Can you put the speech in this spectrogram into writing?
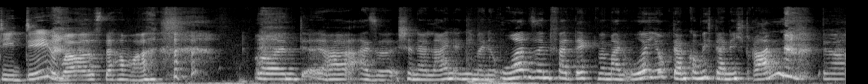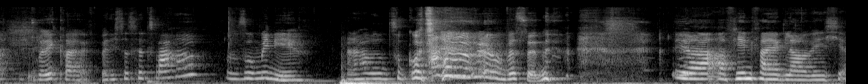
Die Idee überhaupt ist der Hammer. Und äh, also schon allein irgendwie meine Ohren sind verdeckt. Wenn mein Ohr juckt, dann komme ich da nicht dran. Ja, ich überlege gerade, wenn ich das jetzt mache, so mini. Meine Haare sind zu kurz ein bisschen. Ja, auf jeden Fall glaube ich, äh,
